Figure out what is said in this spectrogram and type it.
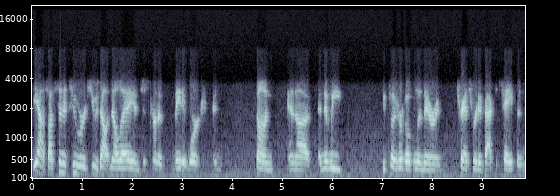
yeah, so I sent it to her, and she was out in L.A. and just kind of made it work and sung, and uh, and then we we put her vocal in there and transferred it back to tape, and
